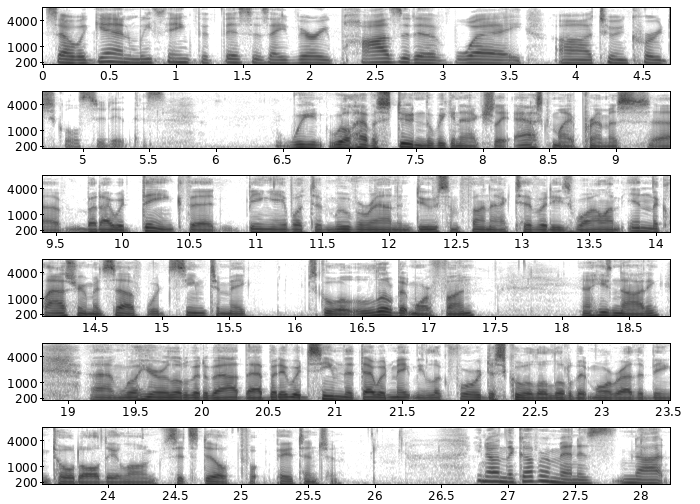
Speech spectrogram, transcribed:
So again, we think that this is a very positive way uh, to encourage schools to do this. We will have a student that we can actually ask my premise, uh, but I would think that being able to move around and do some fun activities while I'm in the classroom itself would seem to make school a little bit more fun. Now he's nodding. Um, we'll hear a little bit about that, but it would seem that that would make me look forward to school a little bit more rather than being told all day long, sit still, f- pay attention. You know, and the government is not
